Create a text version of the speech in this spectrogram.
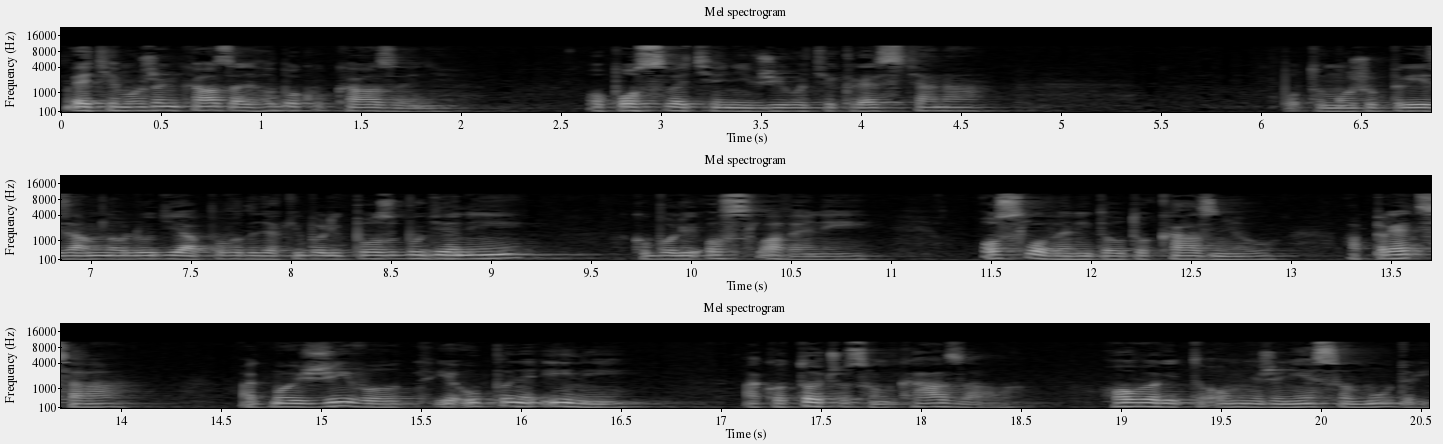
Viete, môžem kázať hlbokú kázeň o posvetení v živote kresťana. Potom môžu prísť za mnou ľudia a povedať, akí boli pozbudení, ako boli oslavení, oslovení touto kázňou. A predsa, ak môj život je úplne iný ako to, čo som kázal, hovorí to o mne, že nie som múdry.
